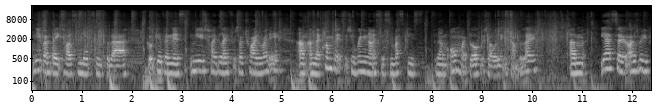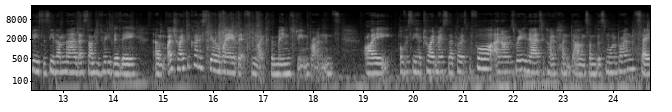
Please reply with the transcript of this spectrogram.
Newburn Bakehouse from Morrison's for there. I Got given this new tiger loaf, which I've tried already, um, and their crumpets, which are really nice. There's some recipes for them on my blog, which I will link down below. Um, yeah, so I was really pleased to see them there. Their stand was really busy. Um, I tried to kind of steer away a bit from like the mainstream brands. I obviously have tried most of their products before and I was really there to kind of hunt down some of the smaller brands. So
